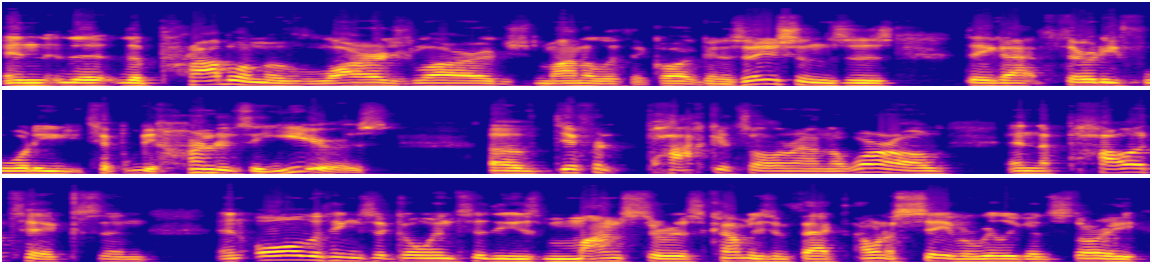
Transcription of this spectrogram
And the the problem of large, large monolithic organizations is they got 30, 40, typically hundreds of years of different pockets all around the world and the politics and and all the things that go into these monstrous companies. In fact, I want to save a really good story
